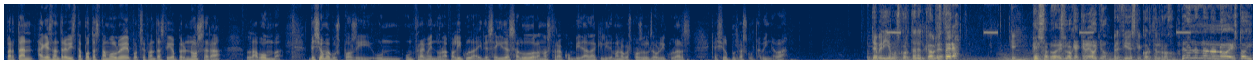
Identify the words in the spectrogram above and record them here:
Per tant, aquesta entrevista pot estar molt bé, pot ser fantàstica, però no serà la bomba. Deixeu-me que us posi un, un fragment d'una pel·lícula i de seguida saludo a la nostra convidada, a qui li demano que es posi els auriculars, que així el podrà escoltar. Vinga, va. Deberíamos cortar el cable. Espera, ¿Qué? eso no es lo que creo yo. ¿Prefieres que corte el rojo? No, no, no, no, no, estoy...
